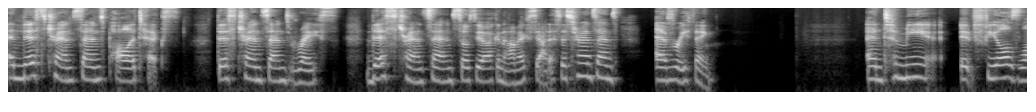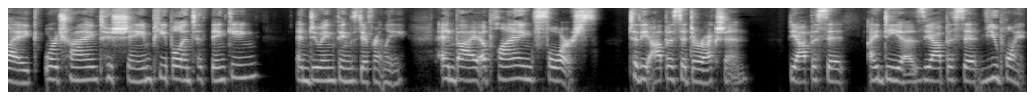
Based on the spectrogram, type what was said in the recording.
And this transcends politics. This transcends race. This transcends socioeconomic status. This transcends everything. And to me, it feels like we're trying to shame people into thinking and doing things differently. And by applying force to the opposite direction, the opposite ideas, the opposite viewpoint,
